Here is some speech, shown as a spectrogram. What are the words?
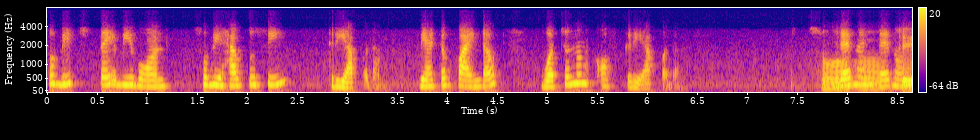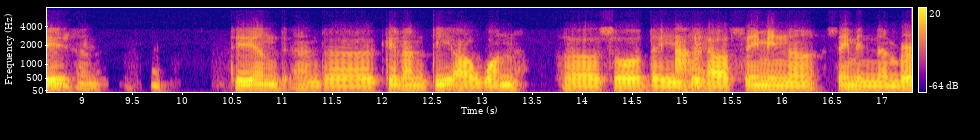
So which they we want? So we have to see kriya padam we have to find out the vachanam of kriya padam so Then and uh, then te only and te and and uh, kelanti are one uh, so they Ah. they are same in uh, same in number.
